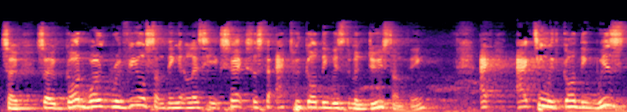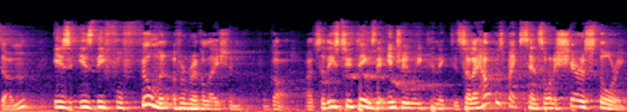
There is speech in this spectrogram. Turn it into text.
So, so God won't reveal something unless He expects us to act with godly wisdom and do something. acting with godly wisdom is, is the fulfillment of a revelation from God. Right? So these two things, they're intricately connected. So they help us make sense. I want to share a story.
